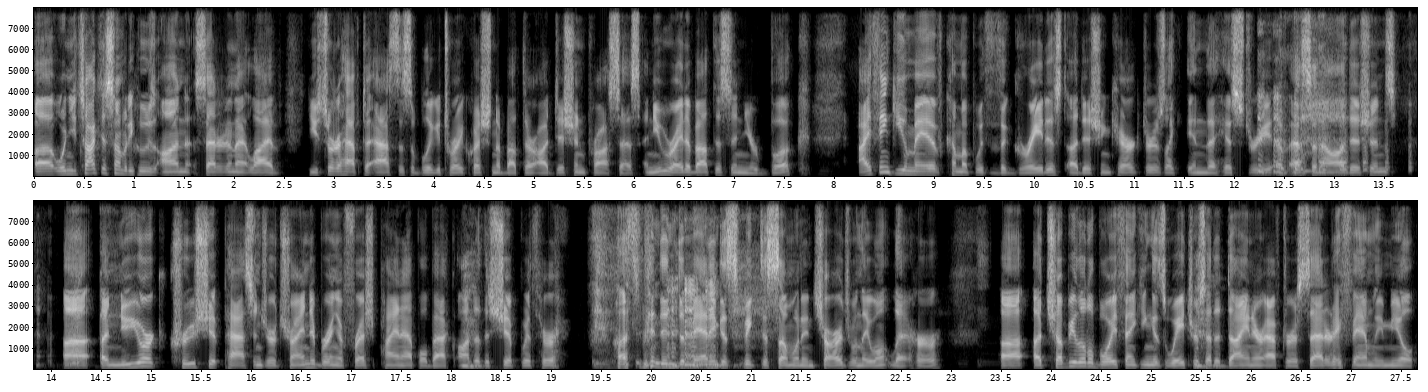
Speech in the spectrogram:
uh, when you talk to somebody who's on Saturday Night Live, you sort of have to ask this obligatory question about their audition process. And you write about this in your book. I think you may have come up with the greatest audition characters like in the history of SNL auditions. Uh, a New York cruise ship passenger trying to bring a fresh pineapple back onto the ship with her husband and demanding to speak to someone in charge when they won't let her. Uh, a chubby little boy thanking his waitress at a diner after a Saturday family meal,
